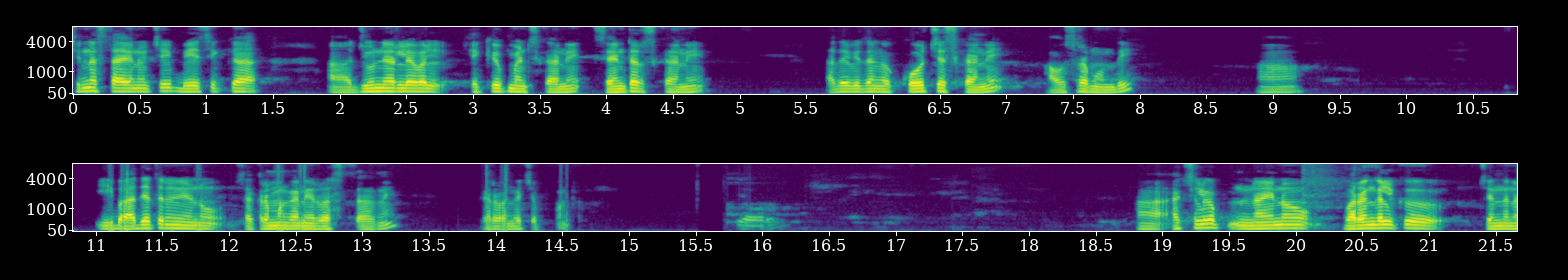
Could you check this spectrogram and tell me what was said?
చిన్న స్థాయి నుంచి బేసిక్గా జూనియర్ లెవెల్ ఎక్విప్మెంట్స్ కానీ సెంటర్స్ కానీ అదేవిధంగా కోచెస్ కానీ అవసరం ఉంది. ఈ బాధ్యతను నేను సక్రమంగా నిర్వహిస్తానని గర్వంగా చెప్పుకుంటాను యాక్చువల్గా నేను వరంగల్కు చెందిన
